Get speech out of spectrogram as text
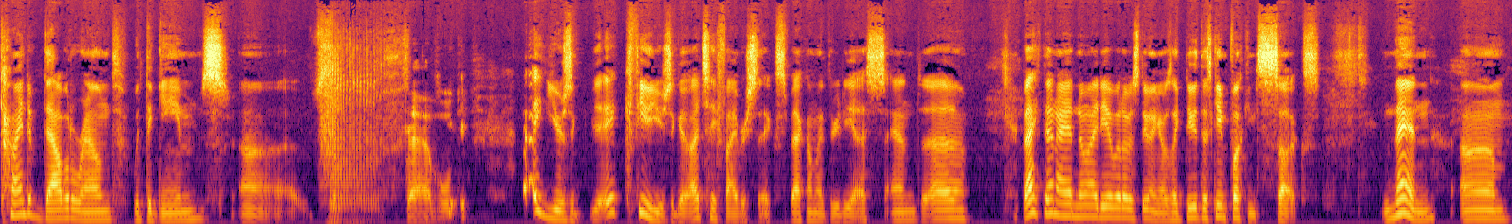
kind of dabbled around with the games uh, dabbled. years a few years ago. I'd say five or six back on my 3DS, and uh, back then I had no idea what I was doing. I was like, dude, this game fucking sucks. And then um,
